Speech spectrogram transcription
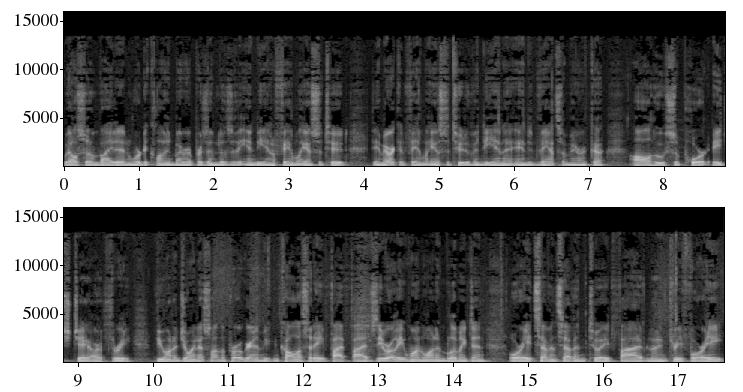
We also invited and were declined by representatives of the Indiana Family Institute, the American Family Institute of Indiana, and Advance America, all who support HJR 3. If you want to join us on the program, you can call us at 855 0811 in Bloomington or 877 285 9348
